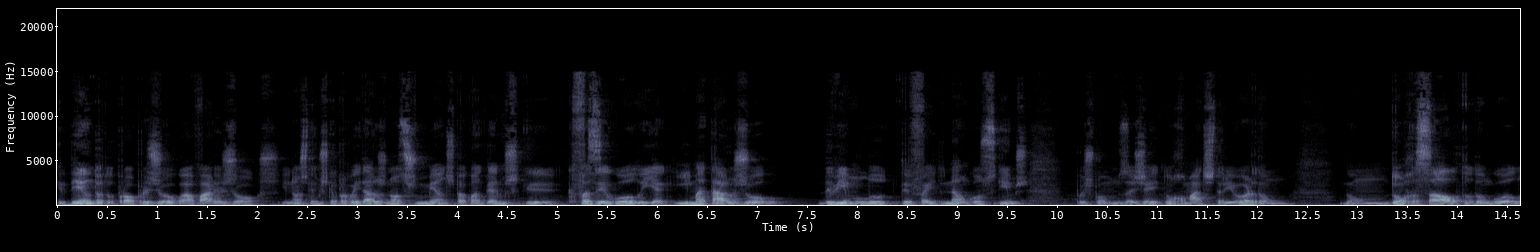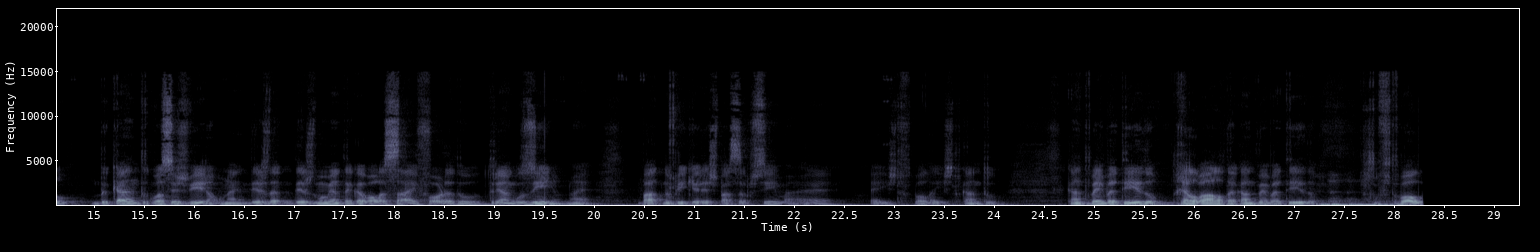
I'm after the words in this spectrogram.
que dentro do próprio jogo há vários jogos, e nós temos que aproveitar os nossos momentos para quando temos que, que fazer golo e, e matar o jogo, devíamos ter feito, não conseguimos, depois pomos a jeito de um remate exterior, de um, de um, de um ressalto, de um golo de canto que vocês viram, é? desde, desde o momento em que a bola sai fora do triângulozinho, é? bate no piqueiras, passa por cima, é, é isto, futebol é isto, canto, canto bem batido, relva alta, canto bem batido, futebol.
